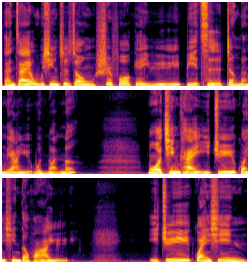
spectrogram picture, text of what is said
但在无形之中，是否给予彼此正能量与温暖呢？莫轻看一句关心的话语，一句关心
